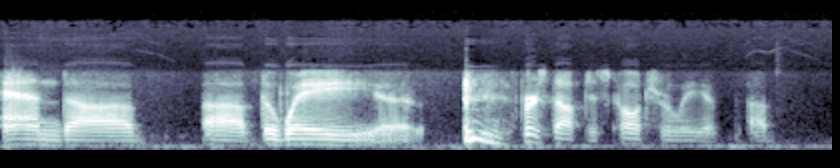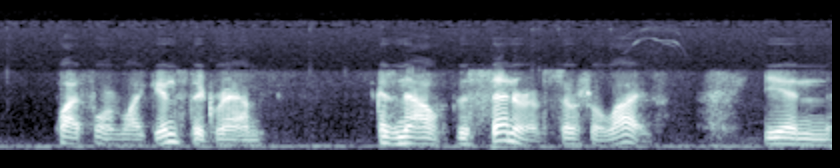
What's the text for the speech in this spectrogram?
and uh, uh, the way uh, first off, just culturally, a, a platform like Instagram is now the center of social life in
